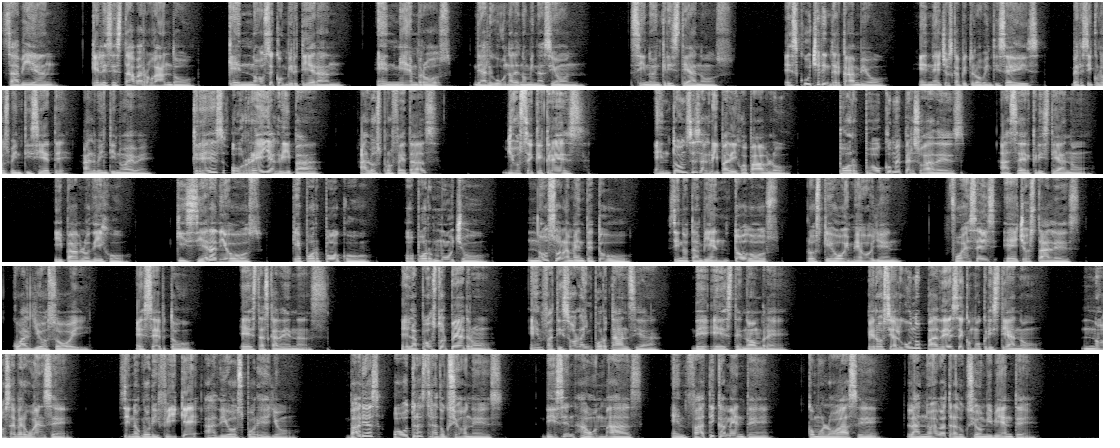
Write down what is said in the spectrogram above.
sabían que les estaba rogando que no se convirtieran en miembros de alguna denominación, sino en cristianos. Escucha el intercambio en Hechos capítulo 26, versículos 27 al 29. ¿Crees, oh rey Agripa, a los profetas? Yo sé que crees. Entonces Agripa dijo a Pablo, Por poco me persuades a ser cristiano. Y Pablo dijo, Quisiera Dios que por poco o por mucho, no solamente tú, sino también todos los que hoy me oyen, fueseis hechos tales cual yo soy, excepto estas cadenas. El apóstol Pedro enfatizó la importancia de este nombre. Pero si alguno padece como cristiano, no se avergüence, sino glorifique a Dios por ello. Varias otras traducciones dicen aún más enfáticamente como lo hace la nueva traducción viviente.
